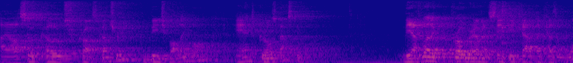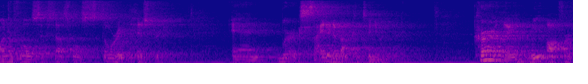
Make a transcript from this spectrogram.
I also coach cross country, beach volleyball, and girls basketball. The athletic program at St. Pete Catholic has a wonderful, successful, storied history, excited about continuing that. Currently, we offer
